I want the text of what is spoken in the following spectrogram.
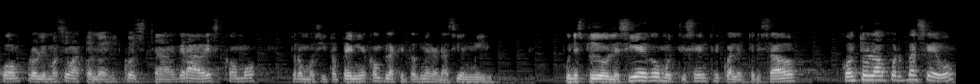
con problemas hematológicos ya graves como trombocitopenia con plaquetas menores a 100.000. Fue un estudio doble ciego, multicéntrico, aleatorizado, controlado por placebo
